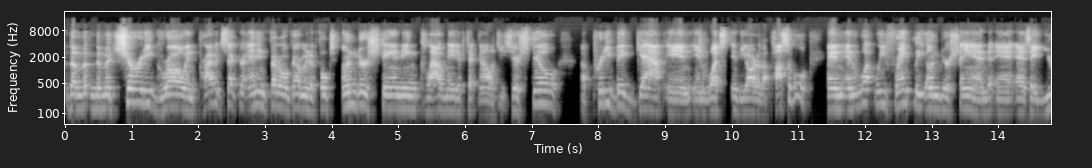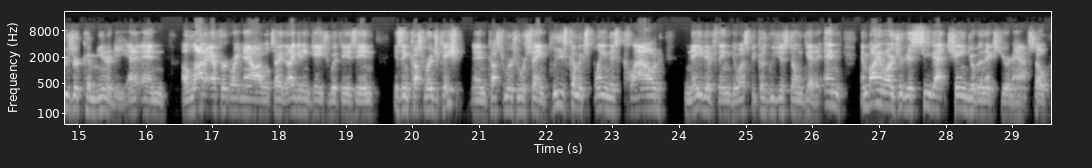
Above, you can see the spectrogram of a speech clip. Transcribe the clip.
the, the maturity grow in private sector and in federal government of folks understanding cloud native technologies. There's still a pretty big gap in in what's in the art of the possible and and what we frankly understand as a user community and, and a lot of effort right now i will tell you that i get engaged with is in is in customer education and customers who are saying please come explain this cloud native thing to us because we just don't get it. And and by and large, you're going to see that change over the next year and a half. So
